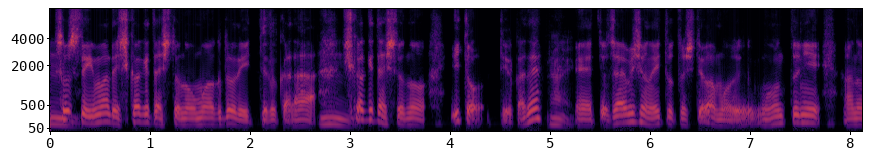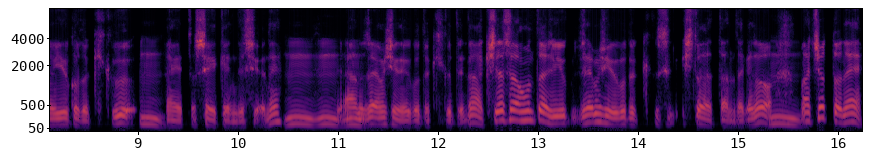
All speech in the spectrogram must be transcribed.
うん。そうすると今まで仕掛けた人の思惑通り言ってるから、うん。仕掛けた人の意図っていうかね、はい。えー、と財務省の意図としてはもうもう本当にあの言うこと聞く、うん。えー、と政権ですよね。うんうんうん。あの財務省の言うことを聞くって、だから岸田さんは本当は財務省の言うことを聞く人だったんだけど、うん。まあ、ちょっとね、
